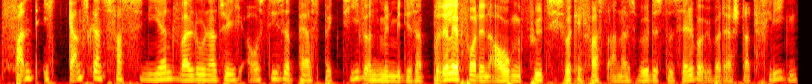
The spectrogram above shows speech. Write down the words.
fand ich ganz, ganz faszinierend, weil du natürlich aus dieser Perspektive und mit, mit dieser Brille vor den Augen fühlt sich wirklich fast an, als würdest du selber über der Stadt fliegen.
